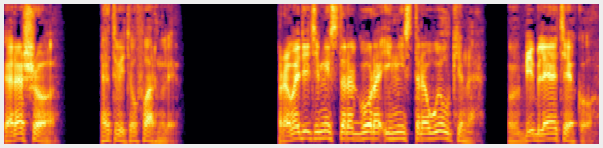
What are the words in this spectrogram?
«Хорошо», — ответил Фарнли. «Проводите мистера Гора и мистера Уилкина в библиотеку.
